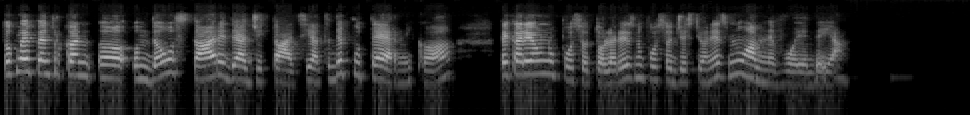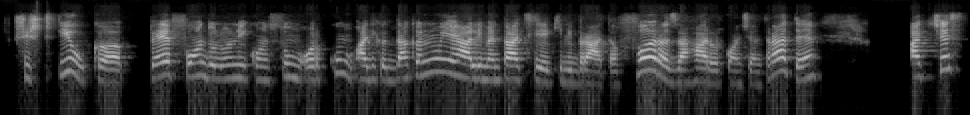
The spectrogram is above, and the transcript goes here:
tocmai pentru că uh, îmi dă o stare de agitație atât de puternică pe care eu nu pot să o tolerez, nu pot să o gestionez, nu am nevoie de ea. Și știu că pe fondul unui consum oricum, adică dacă nu e alimentație echilibrată, fără zaharuri concentrate, acest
